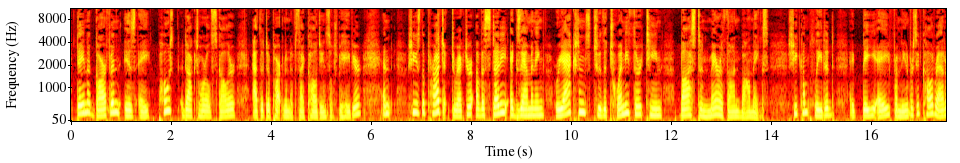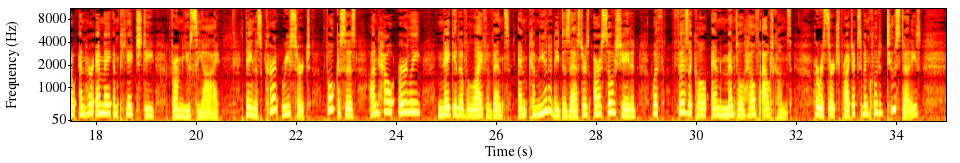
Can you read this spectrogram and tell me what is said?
Dana Garfin is a postdoctoral scholar at the Department of Psychology and Social Behavior, and she's the project director of a study examining reactions to the 2013 Boston Marathon bombings. She completed a BA from the University of Colorado and her MA and PhD from UCI. Dana's current research focuses on how early negative life events and community disasters are associated with physical and mental health outcomes. Her research projects have included two studies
